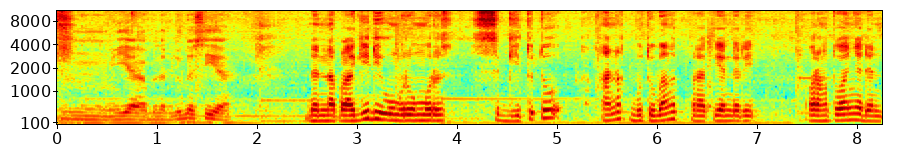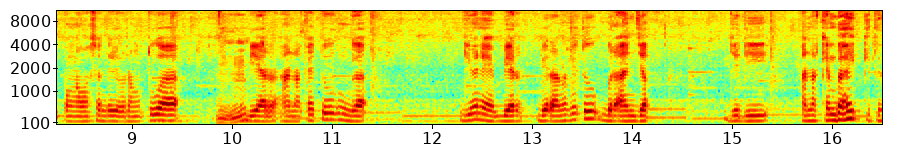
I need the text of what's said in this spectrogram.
Hmm, iya benar juga sih ya. dan apalagi di umur umur segitu tuh anak butuh banget perhatian dari orang tuanya dan pengawasan dari orang tua Hmm. biar anaknya tuh nggak gimana ya biar biar anaknya tuh beranjak jadi anak yang baik gitu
